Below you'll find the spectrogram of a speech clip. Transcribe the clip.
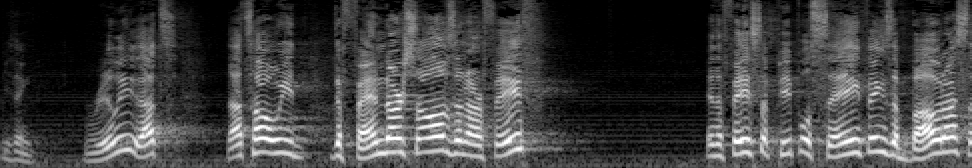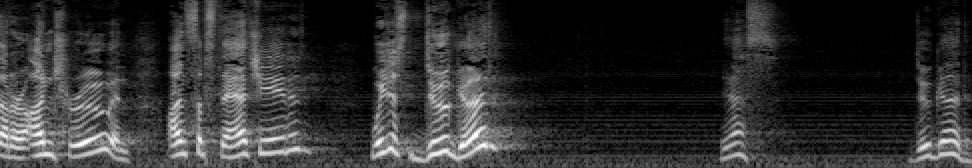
You think, really? That's, that's how we defend ourselves in our faith? In the face of people saying things about us that are untrue and unsubstantiated? We just do good? Yes, do good.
